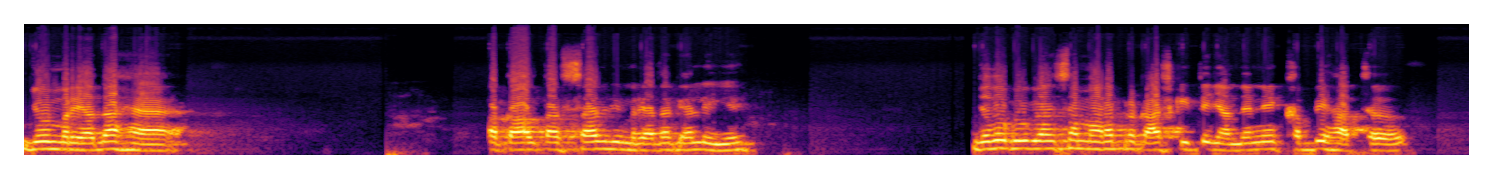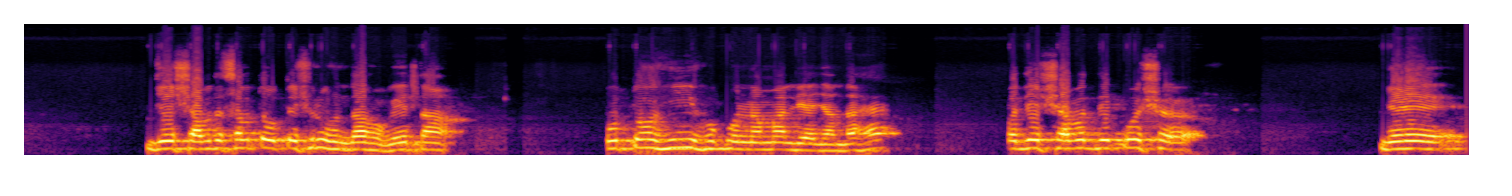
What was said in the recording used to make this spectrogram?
ਜੋ ਮਰਿਆਦਾ ਹੈ, ਅਕਾਲ ਤਖਤ ਸਾਹਿਬ ਦੀ ਮਰਿਆਦਾ ਕਹਿ ਲਈਏ, ਜਦੋਂ ਗੁਰੂ ਗ੍ਰੰਥ ਸਾਹਿਬ ਮਹਾਰਾਜ ਪ੍ਰਕਾਸ਼ ਕੀਤੇ ਜਾਂਦੇ ਨੇ, ਖੱਬੇ ਹੱਥ, ਜੇ ਸ਼ਬਦ ਸਭ ਤੋਂ ਉੱਤੇ ਸ਼ੁਰੂ ਹੁੰਦਾ ਹੋਵੇ, ਤਾਂ ਉਤੋਂ ਹੀ ਹੁਕਮਨਾਮਾ ਲਿਆ ਜਾਂਦਾ ਹੈ। ਪਰ ਜੇ ਸ਼ਬਦ ਦੇ ਕੁਝ ਜਿਹੜੇ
